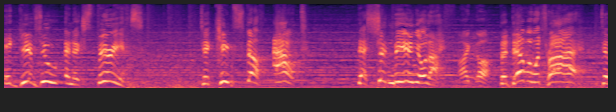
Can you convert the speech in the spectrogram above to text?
it gives you an experience to keep stuff out that shouldn't be in your life. My God. The devil will try to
